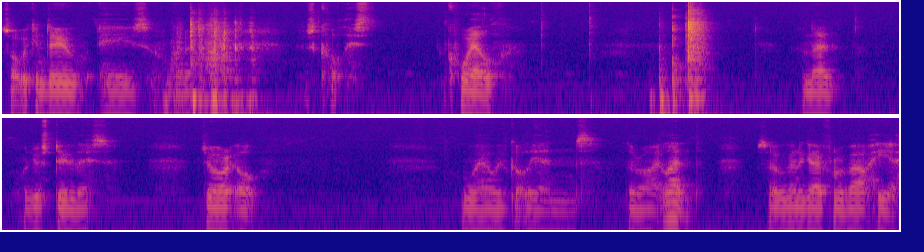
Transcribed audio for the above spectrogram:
So what we can do is, I'm going to just cut this quill and then we'll just do this. Draw it up where we've got the ends the right length. So we're going to go from about here.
